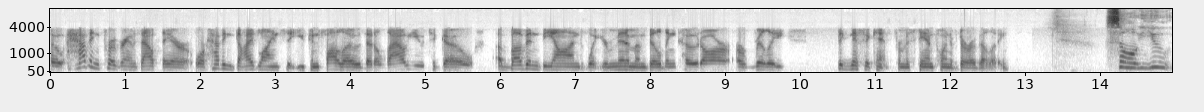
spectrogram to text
So, having programs out there or having guidelines that you can follow that allow you to go above and beyond what your minimum building code are are really significant from a standpoint of durability. So you,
